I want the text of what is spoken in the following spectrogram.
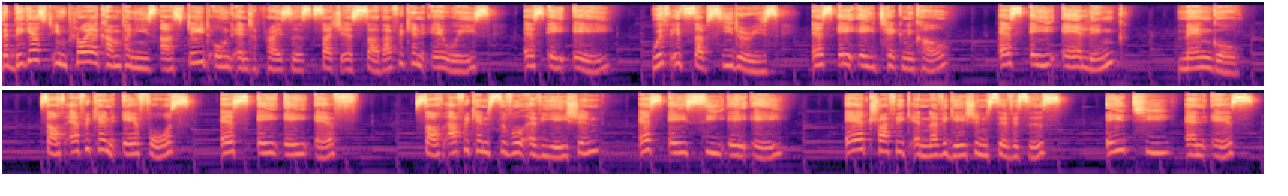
The biggest employer companies are state-owned enterprises such as South African Airways, SAA, with its subsidiaries SAA Technical, SA Airlink, Mango, South African Air Force, SAAF, South African Civil Aviation, SACAA, Air Traffic and Navigation Services, ATNS,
